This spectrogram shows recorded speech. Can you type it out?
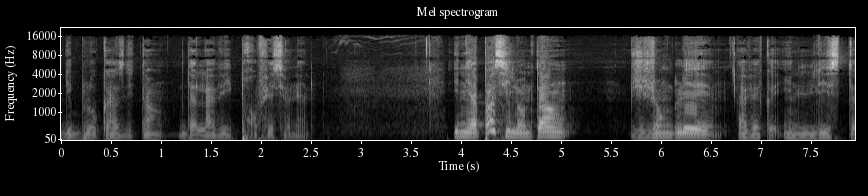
du blocage du temps dans la vie professionnelle. Il n'y a pas si longtemps, je jonglais avec une liste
